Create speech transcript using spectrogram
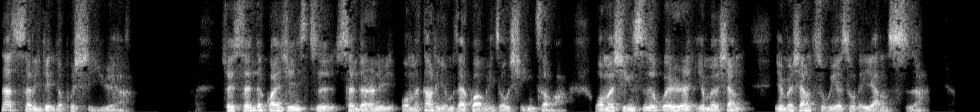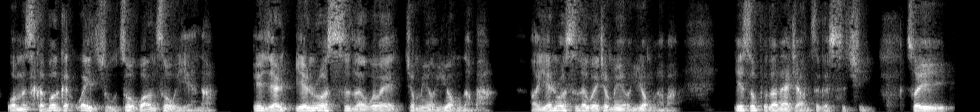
那神一点都不喜悦啊。所以神的关心是神的儿女，我们到底有没有在光明中行走啊？我们行事为人有没有像有没有像主耶稣的样式啊？我们可不可以为主做光做盐啊？因为言言若失了味就没有用了嘛，啊，言若失了味就没有用了嘛。耶稣不断在讲这个事情，所以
